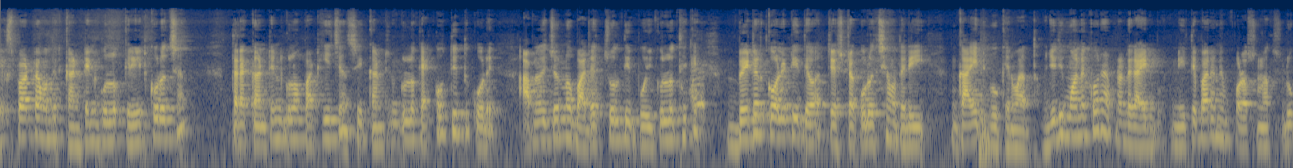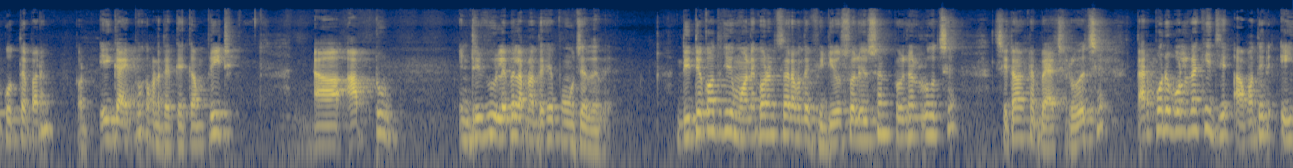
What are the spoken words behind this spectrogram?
এক্সপার্টরা আমাদের কন্টেন্টগুলো ক্রিয়েট করেছেন, তারা কন্টেন্টগুলো পাঠিয়েছেন, সেই কন্টেন্টগুলোকে একত্রিত করে আপনাদের জন্য বাজার চলতি বইগুলো থেকে বেটার কোয়ালিটি দেওয়ার চেষ্টা করেছি আমাদের এই গাইড বুকের মাধ্যমে। যদি মনে করেন আপনারা গাইড বুক নিতে পারেন এবং পড়াশোনা শুরু করতে পারেন, কারণ এই গাইড বুক আপনাদেরকে complete up to interview level আপনাদেরকে পৌঁছে দেবে। দ্বিতীয় কথা, যদি মনে করেন স্যার, আমাদের ভিডিও সলিউশন প্রয়োজন রয়েছে, সেটাও একটা ব্যাচ রয়েছে। তারপরে বলে রাখি যে, আমাদের এই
